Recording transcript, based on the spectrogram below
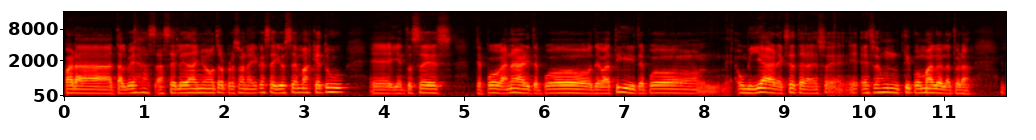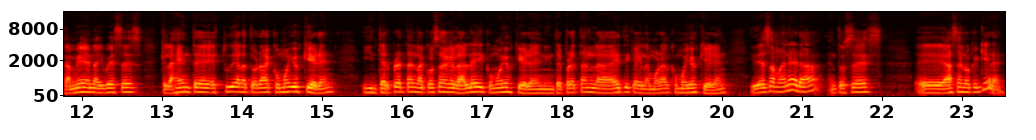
para tal vez hacerle daño a otra persona. Yo qué sé, yo sé más que tú eh, y entonces te puedo ganar y te puedo debatir y te puedo humillar, etc. Eso, eso es un tipo malo de la Torah. Y también hay veces que la gente estudia la Torah como ellos quieren interpretan la cosa de la ley como ellos quieren, interpretan la ética y la moral como ellos quieren, y de esa manera, entonces, eh, hacen lo que quieren.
